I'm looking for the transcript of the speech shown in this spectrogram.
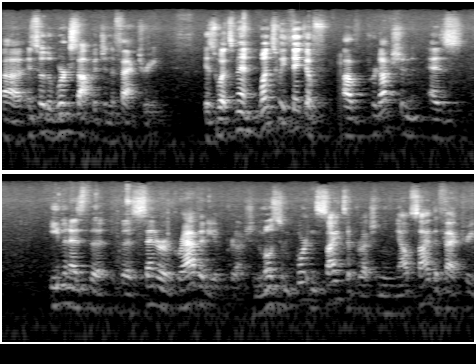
Uh, and so the work stoppage in the factory is what's meant. Once we think of, of production as even as the, the center of gravity of production, the most important sites of production moving outside the factory,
